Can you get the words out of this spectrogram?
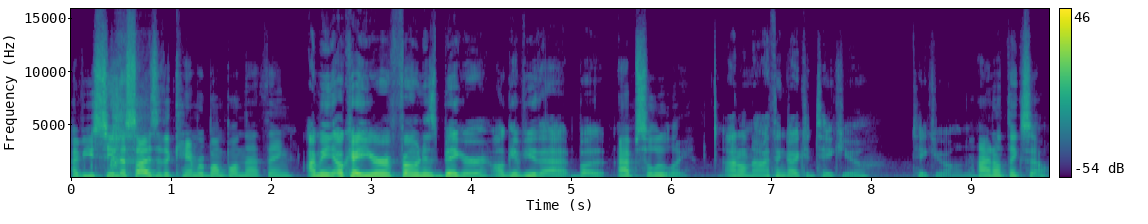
Have you seen the size of the camera bump on that thing? I mean, okay, your phone is bigger. I'll give you that, but Absolutely. I don't know. I think I could take you, take you on. I don't think so.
